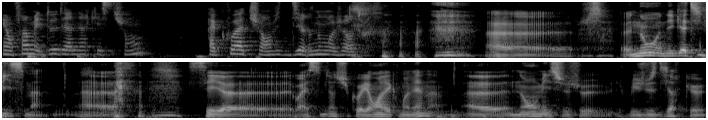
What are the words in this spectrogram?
Et enfin, mes deux dernières questions. À quoi as-tu envie de dire non aujourd'hui? Non au négativisme. Euh, c'est euh, ouais, bien, je suis cohérent avec moi-même. non, mais je, voulais juste dire que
